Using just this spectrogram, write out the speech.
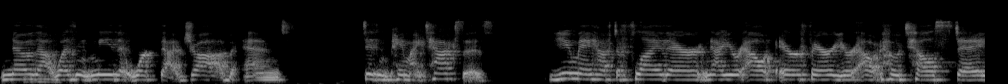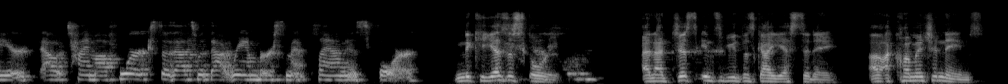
no, that wasn't me that worked that job and didn't pay my taxes. You may have to fly there. Now you're out airfare, you're out hotel stay, you're out time off work. So that's what that reimbursement plan is for. Nikki, here's a story. And I just interviewed this guy yesterday. I, I can't mention names.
